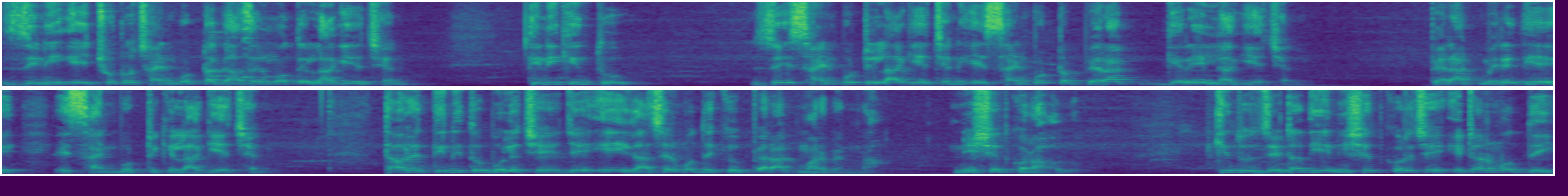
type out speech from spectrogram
যিনি এই ছোট সাইনবোর্ডটা গাছের মধ্যে লাগিয়েছেন, তিনি কিন্তু যে সাইনবোর্ডটি লাগিয়েছেন, এই সাইনবোর্ডটা প্যারাক গেরেই লাগিয়েছেন। প্যারাক মেরে দিয়ে এই সাইনবোর্ডটিকে লাগিয়েছেন। তাহলে তিনি তো বলেছে যে এই গাছের মধ্যে কেউ প্যারাক মারবেন না। নিষেধ করা হলো। কিন্তু যেটা দিয়ে নিষেধ করেছে, এটার মধ্যেই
